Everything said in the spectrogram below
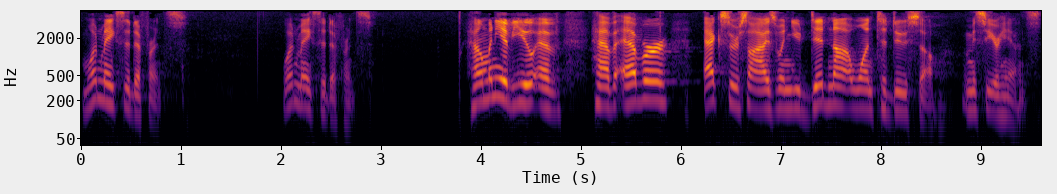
What makes a difference? What makes a difference? How many of you have, have ever exercised when you did not want to do so? Let me see your hands.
